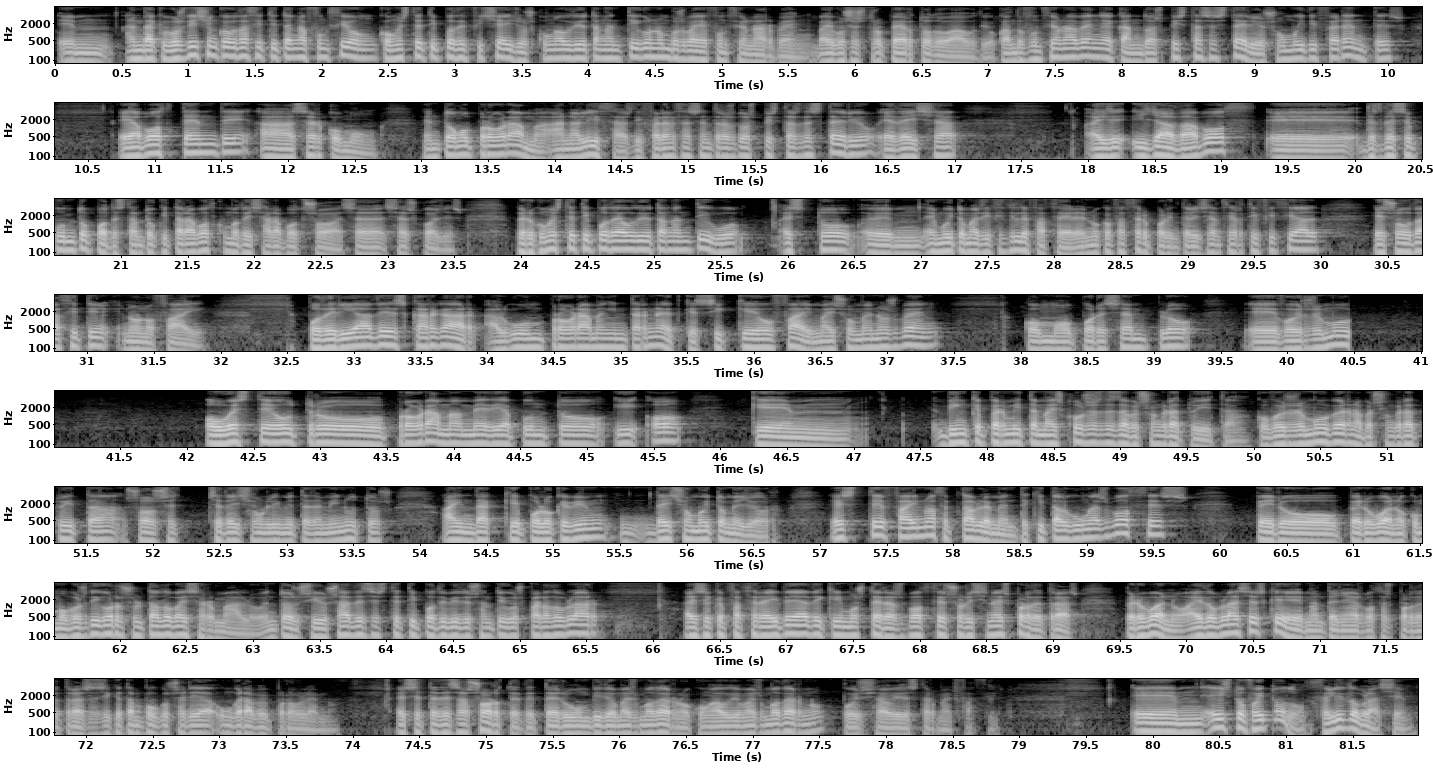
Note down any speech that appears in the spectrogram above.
Em, anda que vos dixen que Audacity ten a función, con este tipo de ficheiros con audio tan antigo non vos vai a funcionar ben, vai vos estropear todo o audio. Cando funciona ben é cando as pistas estéreo son moi diferentes e a voz tende a ser común. Entón o programa analiza as diferenzas entre as dúas pistas de estéreo e deixa a illada a voz, eh, desde ese punto podes tanto quitar a voz como deixar a voz soa, xa, xa escolles. Pero con este tipo de audio tan antigo, isto eh, é moito máis difícil de facer, é no que facer por inteligencia artificial, e so Audacity non o fai. Poderíades cargar algún programa en internet que sí que o fai máis ou menos ben, como por exemplo eh, Voice Remove, ou este outro programa media.io que vin que permite máis cousas desde a versión gratuita. Co Voice Remover, na versión gratuita, só se che deixa un límite de minutos, aínda que polo que vin deixa moito mellor. Este fai no aceptablemente, quita algunhas voces, pero, pero bueno, como vos digo, o resultado vai ser malo. Entón, se usades este tipo de vídeos antigos para doblar, hai que facer a idea de que imos ter as voces orixinais por detrás. Pero bueno, hai doblaxes que manteñen as voces por detrás, así que tampouco sería un grave problema. E se tedes a sorte de ter un vídeo máis moderno con audio máis moderno, pois xa vai estar máis fácil. E, e isto foi todo. Feliz doblaxe.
